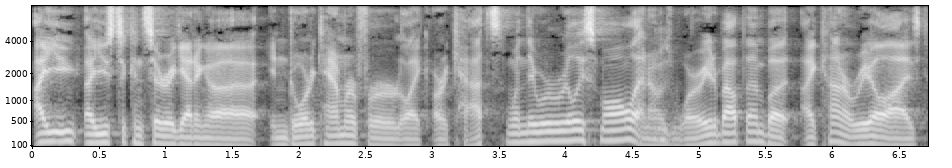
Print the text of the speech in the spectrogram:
I, I used to consider getting a indoor camera for like our cats when they were really small and I was mm-hmm. worried about them, but I kind of realized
